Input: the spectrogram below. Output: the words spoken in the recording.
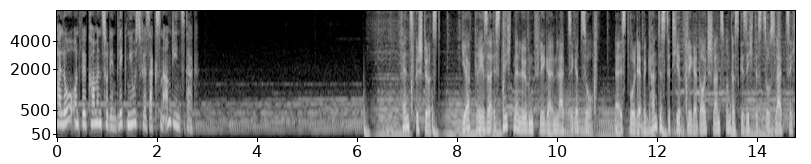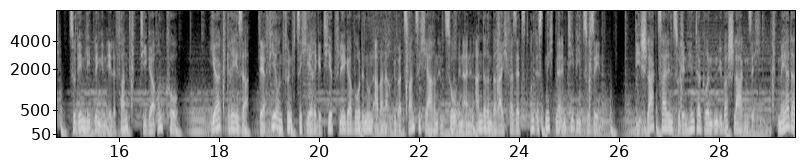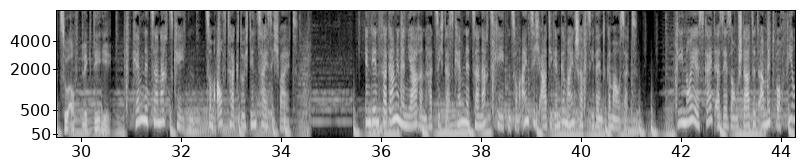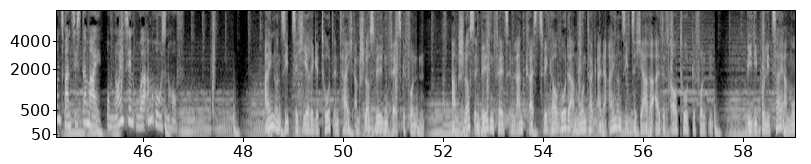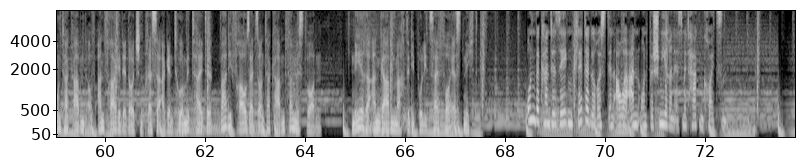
Hallo und willkommen zu den Blick News für Sachsen am Dienstag. Fans bestürzt. Jörg Gräser ist nicht mehr Löwenpfleger im Leipziger Zoo. Er ist wohl der bekannteste Tierpfleger Deutschlands und das Gesicht des Zoos Leipzig, zudem Liebling in Elefant, Tiger und Co. Jörg Gräser, der 54-jährige Tierpfleger wurde nun aber nach über 20 Jahren im Zoo in einen anderen Bereich versetzt und ist nicht mehr im TV zu sehen. Die Schlagzeilen zu den Hintergründen überschlagen sich. Mehr dazu auf blick.de. Chemnitzer Nachtskaten zum Auftakt durch den Zeisigwald. In den vergangenen Jahren hat sich das Chemnitzer Nachtskaten zum einzigartigen Gemeinschaftsevent gemausert. Die neue Skater-Saison startet am Mittwoch, 24. Mai um 19 Uhr am Rosenhof. 71-jährige tot in Teich am Schloss Wildenfels gefunden. Am Schloss in Wildenfels im Landkreis Zwickau wurde am Montag eine 71 Jahre alte Frau tot gefunden. Wie die Polizei am Montagabend auf Anfrage der deutschen Presseagentur mitteilte, war die Frau seit Sonntagabend vermisst worden. Nähere Angaben machte die Polizei vorerst nicht. Unbekannte sägen Klettergerüst in Aue an und beschmieren es mit Hakenkreuzen.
